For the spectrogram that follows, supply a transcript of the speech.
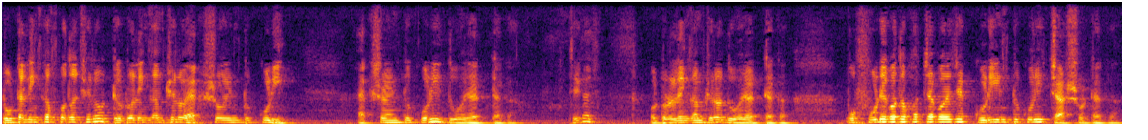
টোটাল ইনকাম কত ছিল? টোটাল ইনকাম ছিল একশো ইন্টু কুড়ি। একশো ইন্টু কুড়ি দু হাজার টাকা। ঠিক আছে? ও টোটাল ইনকাম ছিল দু হাজার টাকা। ও ফুডে কত খরচা করেছে? কুড়ি ইন্টু কুড়ি, চারশো টাকা।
